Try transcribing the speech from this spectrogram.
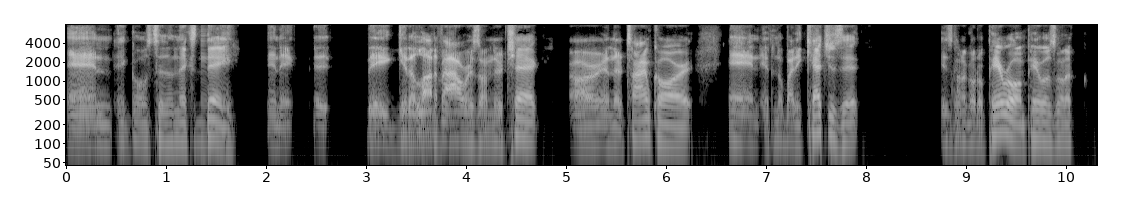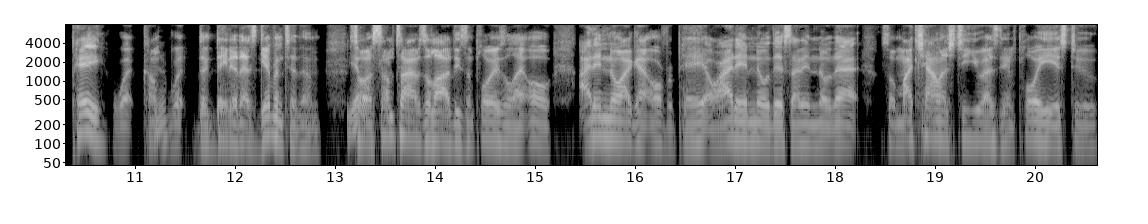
and it goes to the next day and it, it they get a lot of hours on their check or in their time card and if nobody catches it it's going to go to payroll and payroll is going to pay what come yep. what the data that's given to them. Yep. So sometimes a lot of these employees are like, "Oh, I didn't know I got overpaid, or I didn't know this, I didn't know that." So my challenge to you as the employee is to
